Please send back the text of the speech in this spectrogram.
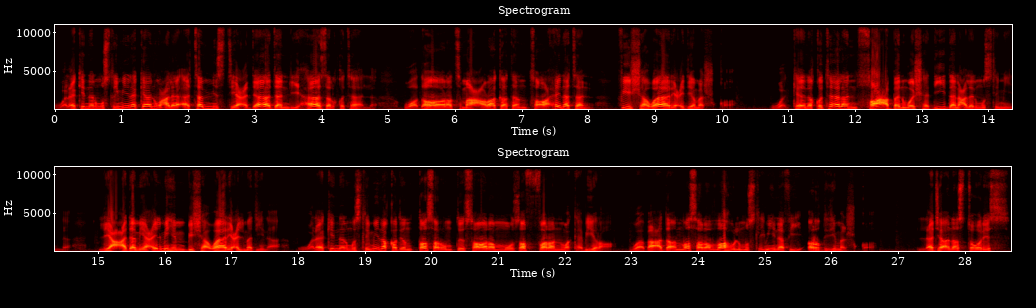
ولكن المسلمين كانوا على أتم استعدادا لهذا القتال ودارت معركة طاحنة في شوارع دمشق. وكان قتالا صعبا وشديدا على المسلمين لعدم علمهم بشوارع المدينة ولكن المسلمين قد انتصروا انتصارا مظفرا وكبيرا وبعد أن نصر الله المسلمين في أرض دمشق. لجأ نستورس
